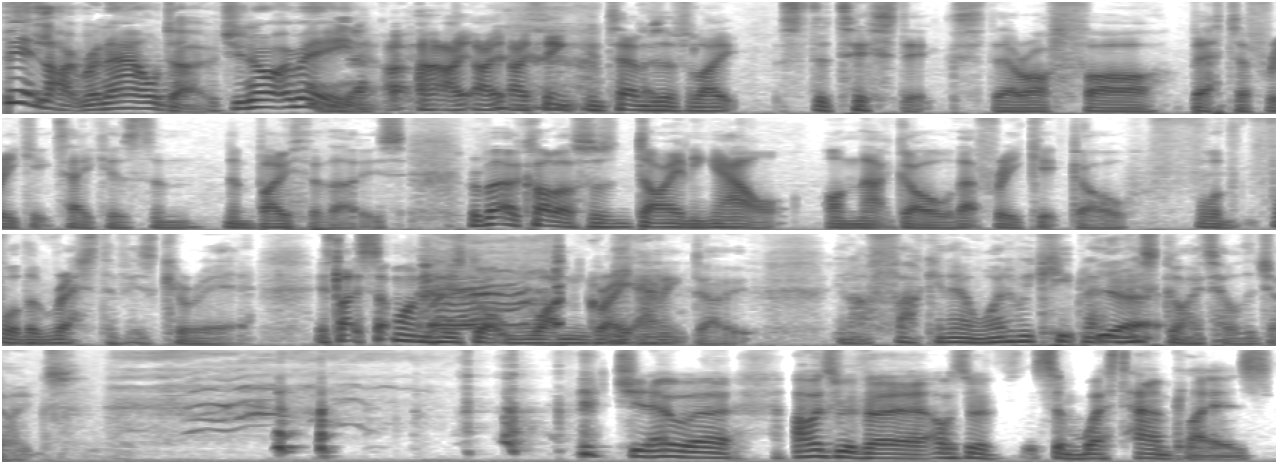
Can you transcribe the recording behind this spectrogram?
bit like Ronaldo. Do you know what I mean? I, I, I think in terms of like statistics, there are far better free kick takers than, than both of those. Roberto Carlos was dining out on that goal, that free kick goal, for for the rest of his career. It's like someone who's got one great anecdote. You know, fucking hell, why do we keep letting Yeah. this guy tell the jokes? Do you know? Uh, I was with uh, I was with some West Ham players,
